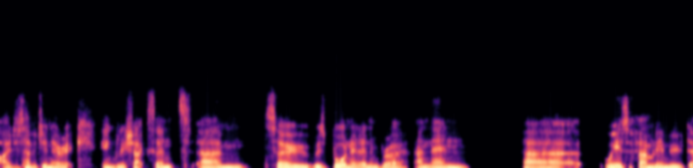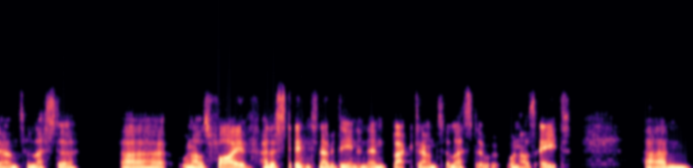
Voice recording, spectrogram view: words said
I just have a generic English accent. Um, so was born in Edinburgh, and then uh, we as a family moved down to Leicester uh, when I was five. Had a stint in Aberdeen, and then back down to Leicester when I was eight. Um,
